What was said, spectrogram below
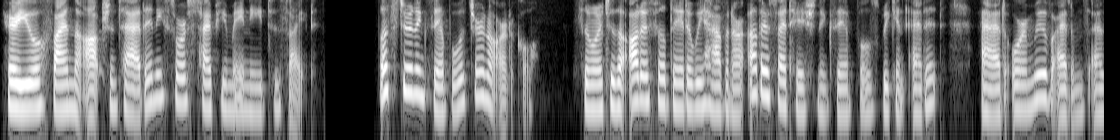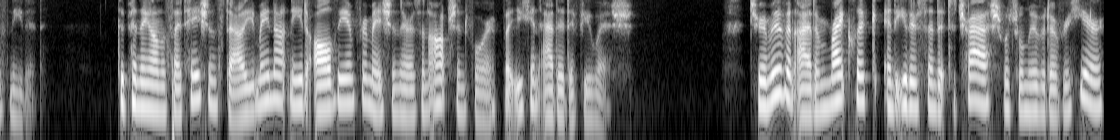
Here you will find the option to add any source type you may need to cite. Let's do an example with journal article. Similar to the autofill data we have in our other citation examples, we can edit, add, or remove items as needed. Depending on the citation style, you may not need all the information there is an option for, but you can add it if you wish. To remove an item, right-click and either send it to trash, which will move it over here,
